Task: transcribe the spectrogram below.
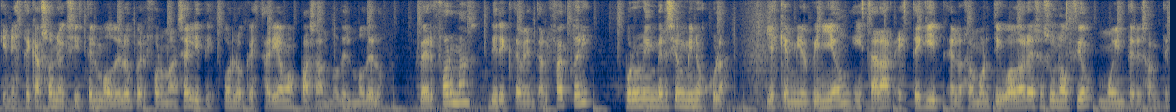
que en este caso no existe el modelo Performance Elite, por lo que estaríamos pasando del modelo Performance directamente al Factory por una inversión minúscula. Y es que en mi opinión, instalar este kit en los amortiguadores es una opción muy interesante.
